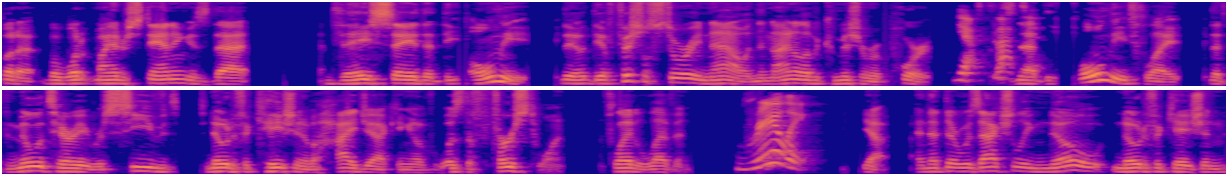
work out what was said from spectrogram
but uh, but what my understanding is that they say that the only the, the official story now in the 9/11 Commission report yes, is that it. the only flight that the military received notification of a hijacking of was the first one, Flight 11. Really? Yeah, and that there was actually no notification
